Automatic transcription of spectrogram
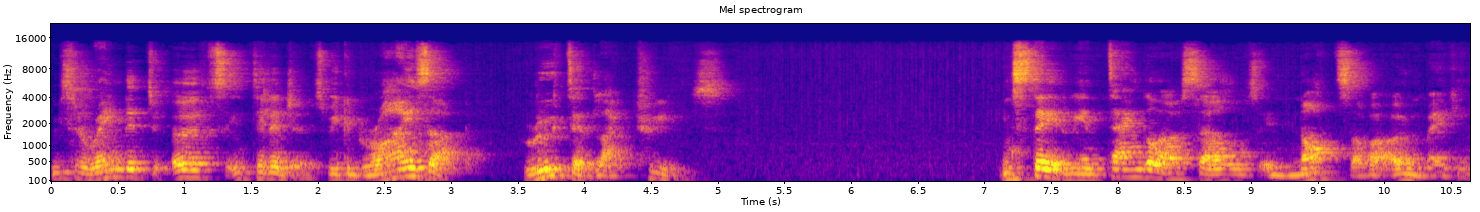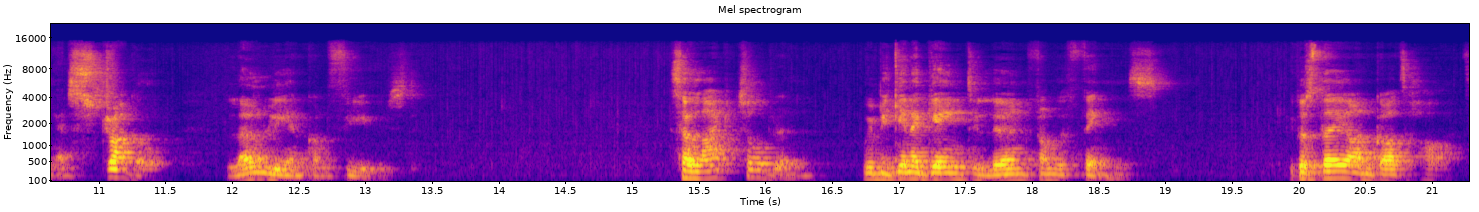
we surrendered to Earth's intelligence, we could rise up, rooted like trees. Instead, we entangle ourselves in knots of our own making and struggle, lonely and confused. So, like children, we begin again to learn from the things because they are in God's heart.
